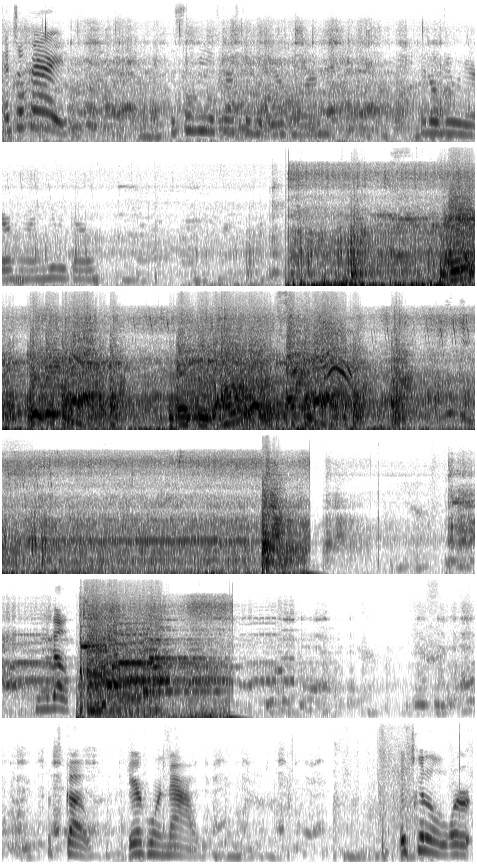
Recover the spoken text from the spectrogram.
It's okay. This will be a test of the air horn. It'll do air horn. Here we go. This is a test. This is only a test. Here we go. Let's go. Air horn now. It's gonna alert.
